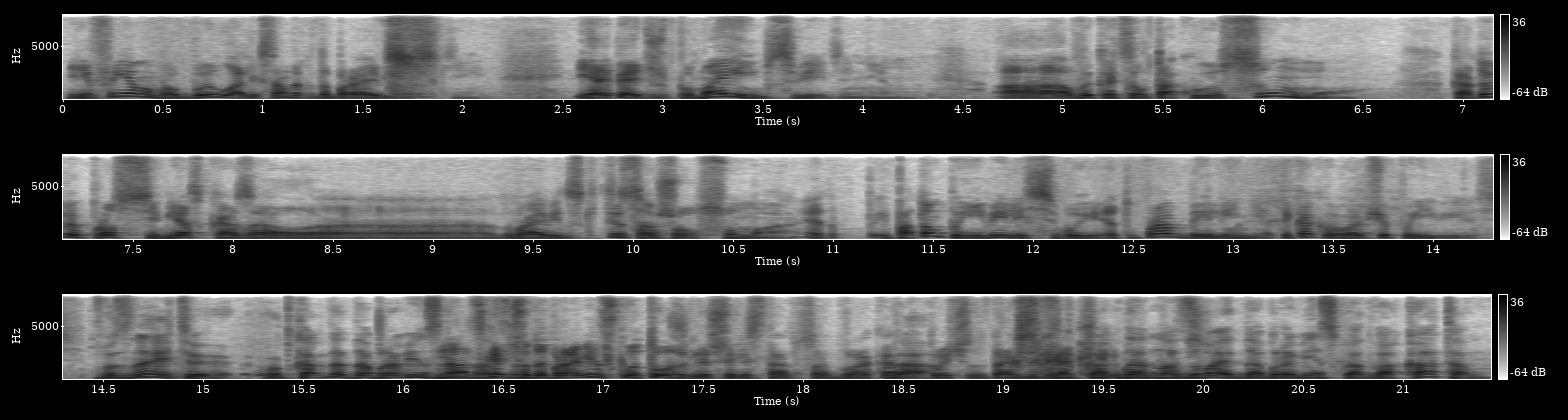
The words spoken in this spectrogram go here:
Ефремова, был Александр Добровинский. И опять же, по моим сведениям, а, выкатил такую сумму, которую просто семья сказала, э, Добровинский, ты сошел с ума. Это- и потом появились вы. Это правда или нет? И как вы вообще появились? Вы знаете, вот когда Добровинский... Надо сказать, назва- что Добровинского тоже лишили статуса адвоката, Да. точно так же, Вот как и когда называют Добровинского адвокатом,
